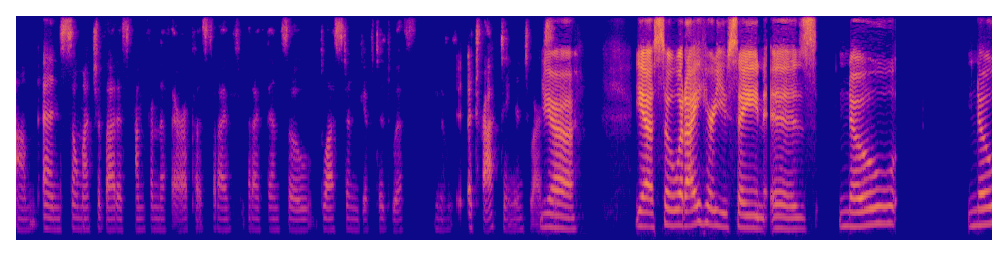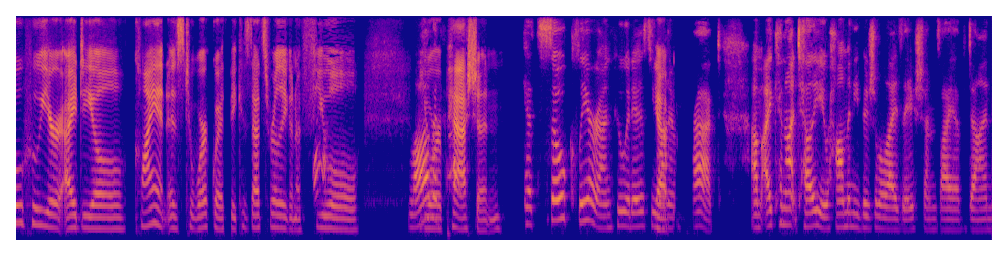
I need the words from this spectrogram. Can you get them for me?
um, and so much of that has come from the therapists that i've that i've been so blessed and gifted with you know attracting into our yeah. yeah so what i hear you saying is no know who your ideal client is to work with because that's really going to fuel your passion get so clear on who it is you yep. want to attract. Um, I cannot tell you how many visualizations I have done,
